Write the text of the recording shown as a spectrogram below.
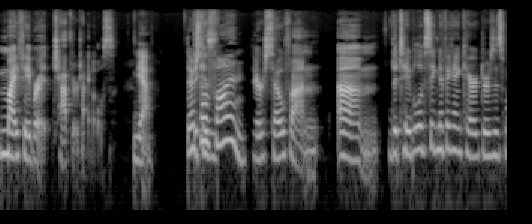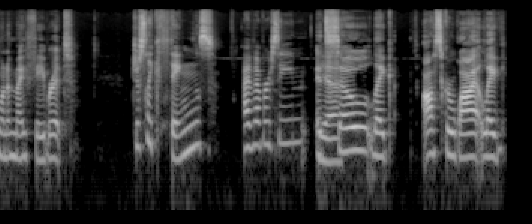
my favorite chapter titles. Yeah. They're so fun. They're so fun. Um the table of significant characters is one of my favorite just like things I've ever seen. It's Yeah. so like Oscar Wilde like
